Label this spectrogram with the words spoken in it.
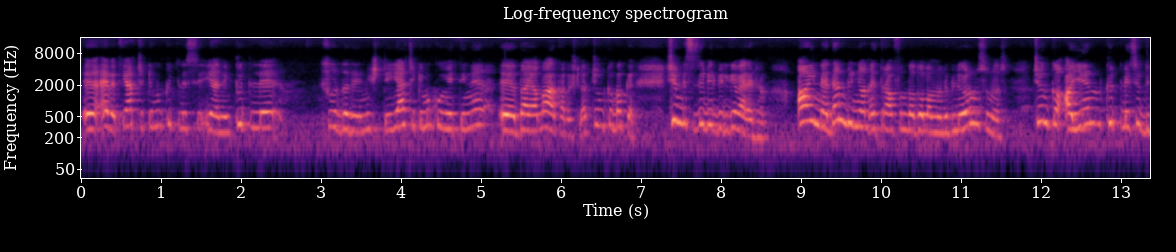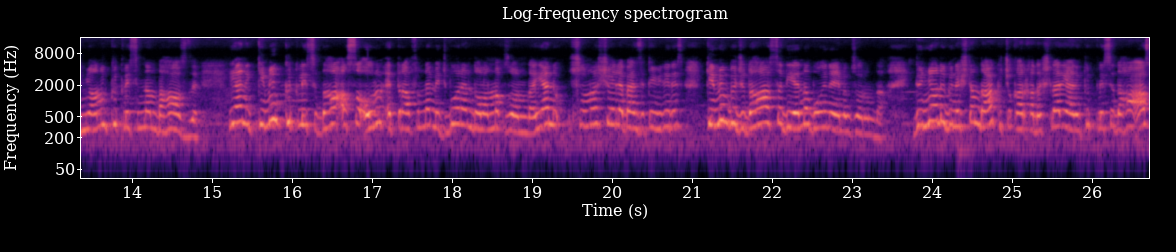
e, evet yer çekimi kütlesi yani kütle şurada demişti. Yer çekimi kuvvetine e, dayalı arkadaşlar. Çünkü bakın şimdi size bir bilgi vereceğim. Ay neden dünyanın etrafında dolanır biliyor musunuz? Çünkü ayın kütlesi dünyanın kütlesinden daha azdır. Yani kimin kütlesi daha azsa onun etrafında mecburen dolanmak zorunda. Yani şuna şöyle benzetebiliriz. Kimin gücü daha azsa diğerine boyun eğmek zorunda. Dünya da güneşten daha küçük arkadaşlar. Yani kütlesi daha az.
